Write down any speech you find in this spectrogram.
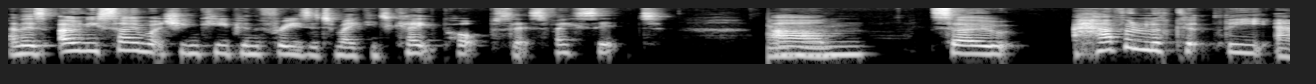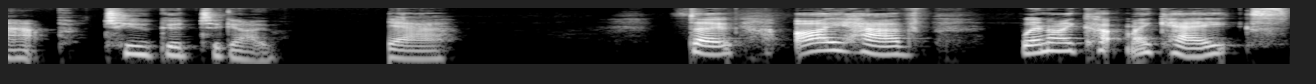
And there's only so much you can keep in the freezer to make into cake pops. Let's face it. Mhm. Um, so have a look at the app. Too good to go. Yeah. So I have, when I cut my cakes,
